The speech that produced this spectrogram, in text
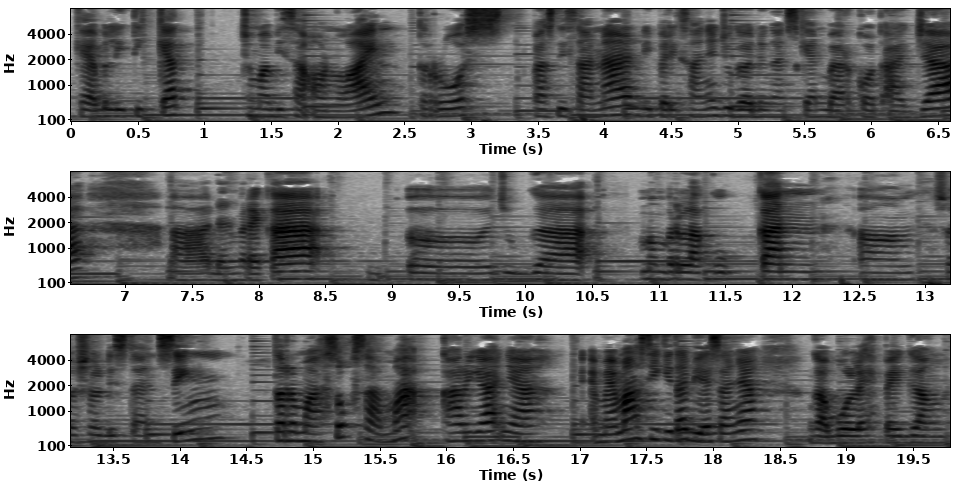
Kayak beli tiket cuma bisa online terus pas di sana diperiksanya juga dengan scan barcode aja uh, dan mereka uh, juga memperlakukan um, social distancing termasuk sama karyanya. Eh, memang sih kita biasanya nggak boleh pegang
